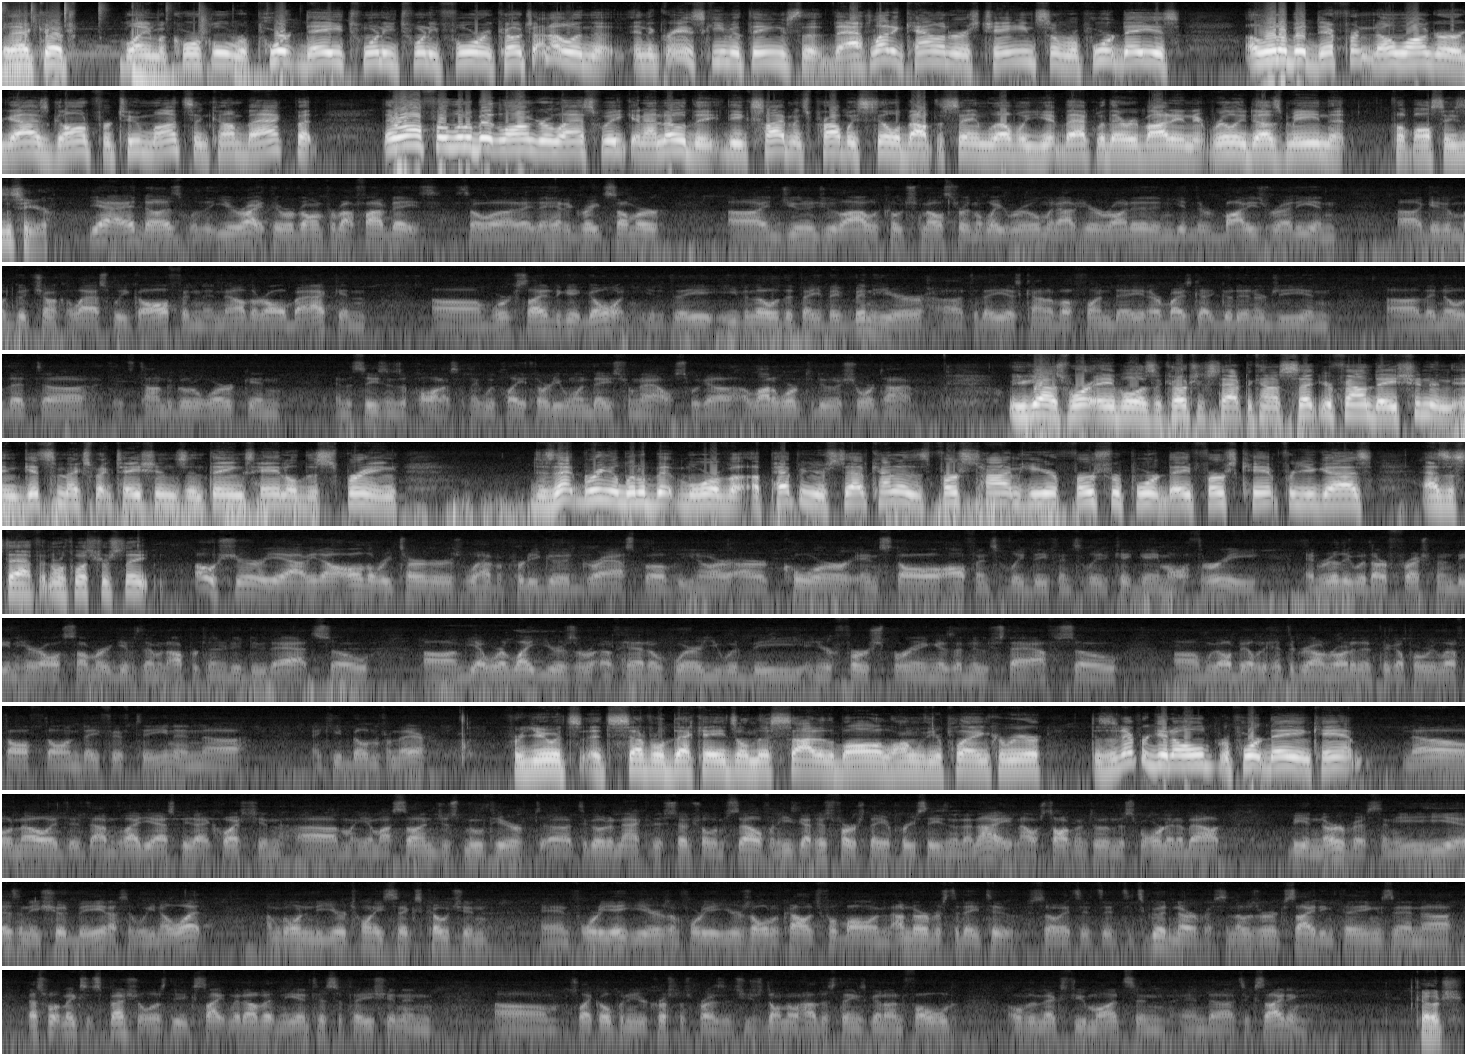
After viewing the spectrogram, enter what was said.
with head coach Blaine McCorkle. Report Day 2024, and coach, I know in the in the grand scheme of things, the, the athletic calendar has changed, so report day is a little bit different. No longer are guys gone for two months and come back, but they were off for a little bit longer last week, and I know the, the excitement's probably still about the same level. You get back with everybody, and it really does mean that football season's here. Yeah, it does. You're right. They were gone for about five days, so uh, they, they, had a great summer uh, in June and July with Coach Smelser in the weight room and out here running and getting their bodies ready, and uh, gave them a good chunk of last week off, and, and now they're all back, and um, we're excited to get going. They, even though that they, they've been here, uh, today is kind of a fun day, and everybody's got good energy, and uh, they know that uh, it's time to go to work, and, and the season's upon us. I think we play 31 days from now, so we got a, a lot of work to do in a short time. Well, you guys were able, as a coaching staff, to kind of set your foundation and, and get some expectations and things handled this spring. Does that bring a little bit more of a, a pep in your step? Kind of this first time here, first report day, first camp for you guys as a staff at Northwestern State? Oh, sure, yeah. I mean, all the returners will have a pretty good grasp of you know our, our core install offensively, defensively to kick game all three, and really with our freshmen being here all summer, it gives them an opportunity to do that. So, um, yeah, we're light years ahead of where you would be in your first spring as a new staff. So, um, we all be able to hit the ground running and pick up where we left off on day 15 and uh, and keep building from there. For you, it's it's several decades on this side of the ball, along with your playing career. Does it ever get old? Report day in camp, no, no. It, it, I'm glad you asked me that question. Um, you know, my son just moved here to, uh, to go to Natchitoches Central himself, and he's got his first day of preseason tonight. And I was talking to him this morning about being nervous, and he, he is, and he should be. And I said, well, you know what? I'm going into year 26 coaching, and 48 years. I'm 48 years old of college football, and I'm nervous today too. So it's it's it's good nervous, and those are exciting things, and uh, that's what makes it special is the excitement of it and the anticipation, and um, it's like opening your Christmas presents. You just don't know how this thing's going to unfold over the next few months, and and uh, it's exciting. Coach,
